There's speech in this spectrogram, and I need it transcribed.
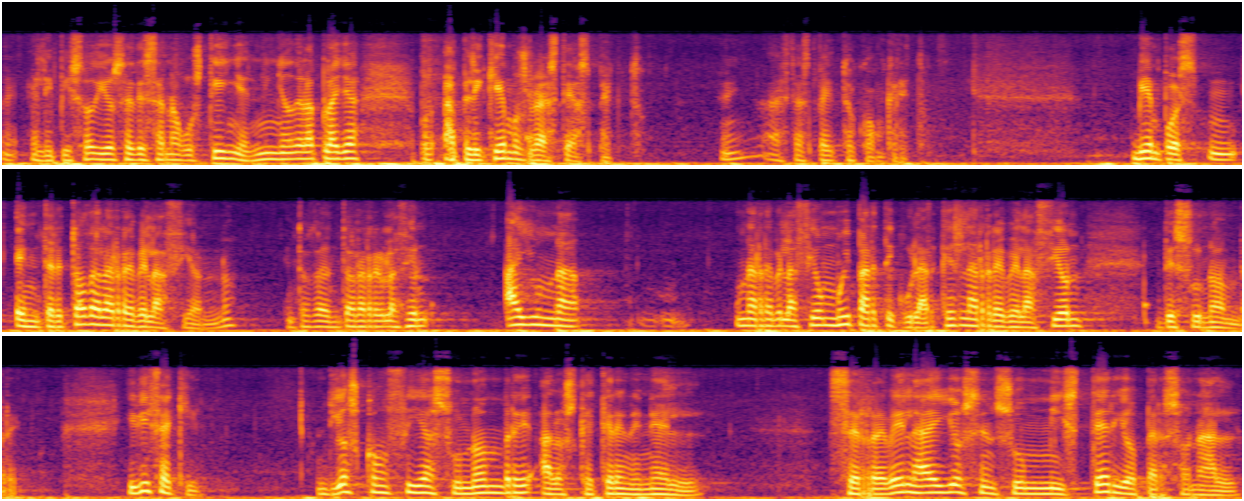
Eh, el episodio ese de San Agustín y el niño de la playa, pues apliquémoslo a este aspecto, ¿eh? a este aspecto concreto. Bien, pues mm, entre toda la revelación, ¿no? En toda, toda la revelación hay una, una revelación muy particular, que es la revelación de su nombre. Y dice aquí, Dios confía su nombre a los que creen en Él. Se revela a ellos en su misterio personal.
